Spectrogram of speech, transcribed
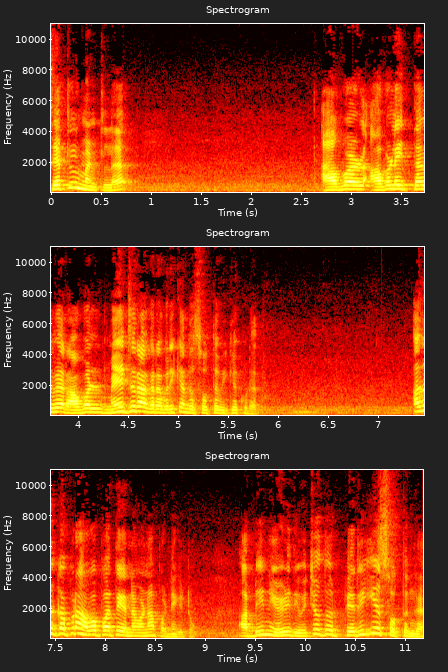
செட்டில்மெண்ட்டில் அவள் அவளை தவிர அவள் மேஜர் ஆகிற வரைக்கும் அந்த சொத்தை விற்கக்கூடாது. அதுக்கப்புறம் அவள் பார்த்து என்ன வேணால் பண்ணிக்கிட்டோம். அப்படின்னு எழுதி வச்சு அது ஒரு பெரிய சொத்துங்க.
